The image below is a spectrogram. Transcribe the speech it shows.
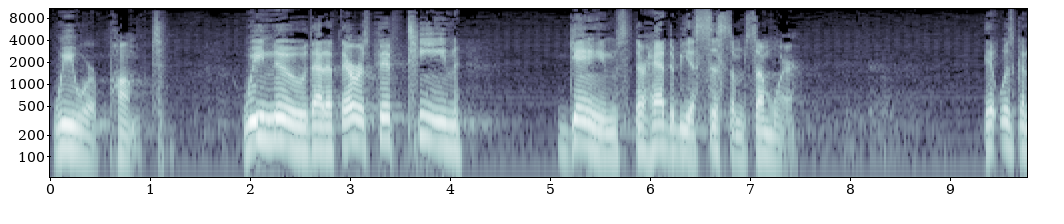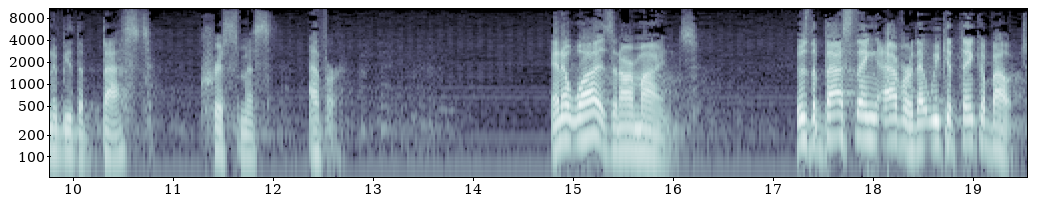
We were pumped. We knew that if there was 15 games, there had to be a system somewhere it was going to be the best Christmas ever. And it was in our minds. It was the best thing ever that we could think about.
